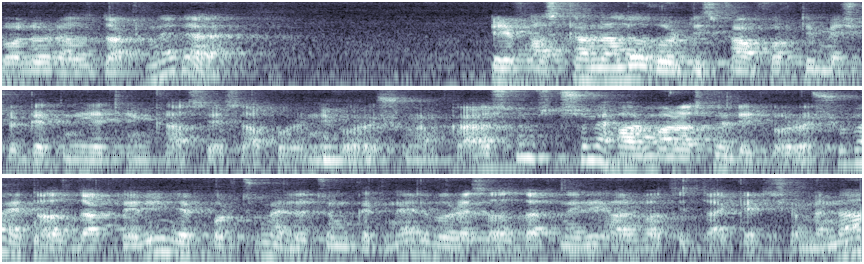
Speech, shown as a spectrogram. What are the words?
բոլոր ազդակները եւ հասկանալով որ դիսկոմֆորտի մեջ կգտնի եթե ինքը ասի ես ապօրինի որոշում եմ կայացնում սկսում է հարմարացնել իր որոշումը այդ ազդակներին եւ փորձում է լուծում գտնել որ այս ազդակների հարվածի տակ էլ չմնա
